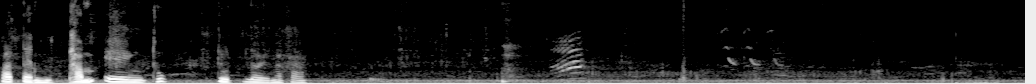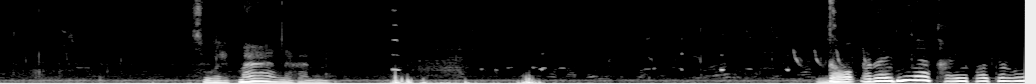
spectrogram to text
ป้าแตนทำเองทุก จุดเลยนะคะ สวยมากนะคะนี่ดอกอะไรเนี่ย ใครพอจะรู้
